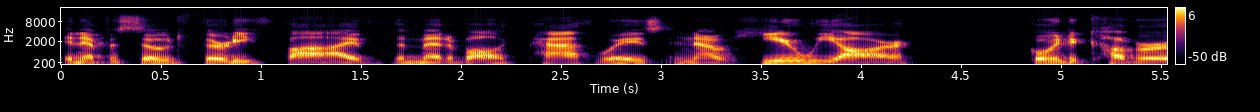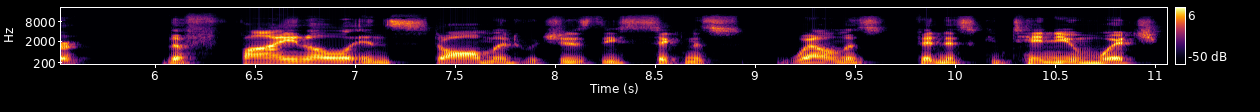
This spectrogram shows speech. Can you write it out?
In episode 35, the metabolic pathways. And now here we are going to cover the final installment, which is the sickness, wellness, fitness continuum, which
